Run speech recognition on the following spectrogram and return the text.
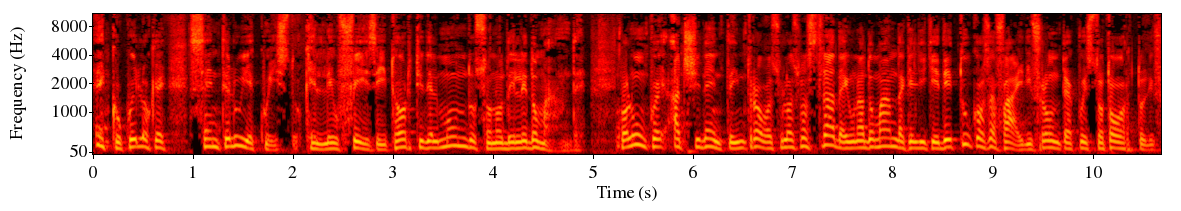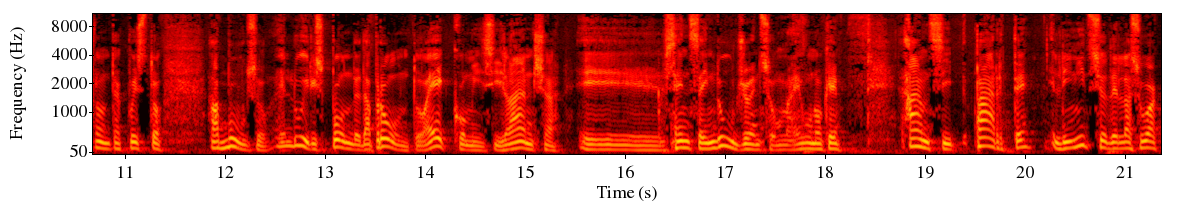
Ecco, quello che sente lui è questo, che le offese, i torti del mondo sono delle domande. Qualunque accidente introva sulla sua strada è una domanda che gli chiede tu cosa fai di fronte a questo torto, di fronte a questo abuso? E lui risponde da pronto, eccomi, si lancia senza indugio, insomma, è uno che anzi parte l'inizio della sua,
